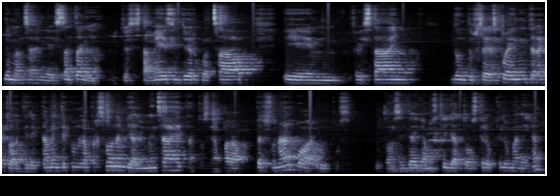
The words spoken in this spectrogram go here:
de mensajería instantánea. Entonces está Messenger, WhatsApp, em, FaceTime, donde ustedes pueden interactuar directamente con la persona, enviarle un mensaje, tanto sea para personal o a grupos. Entonces ya digamos que ya todos creo que lo manejan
